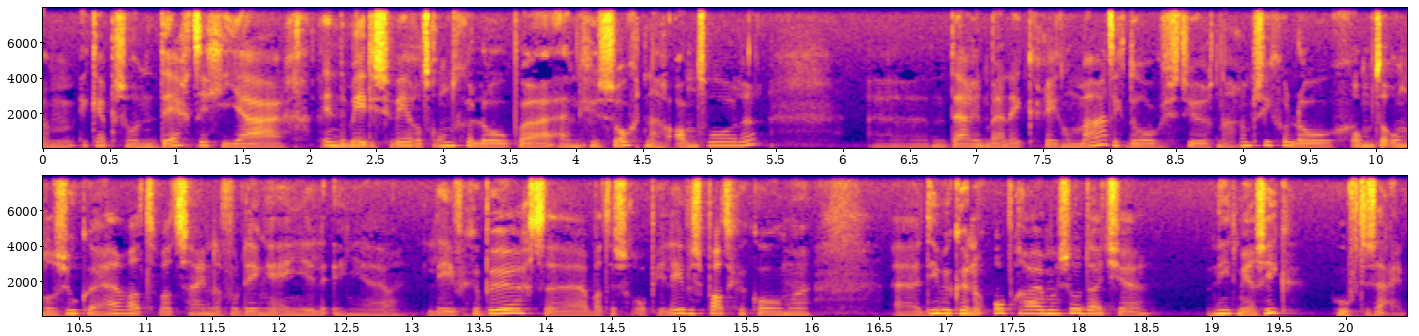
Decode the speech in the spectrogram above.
Um, ik heb zo'n 30 jaar in de medische wereld rondgelopen en gezocht naar antwoorden. Uh, daarin ben ik regelmatig doorgestuurd naar een psycholoog om te onderzoeken hè, wat, wat zijn er voor dingen in je, in je leven gebeurd, wat is er op je levenspad gekomen. eh, die we kunnen opruimen zodat je niet meer ziek hoeft te zijn.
